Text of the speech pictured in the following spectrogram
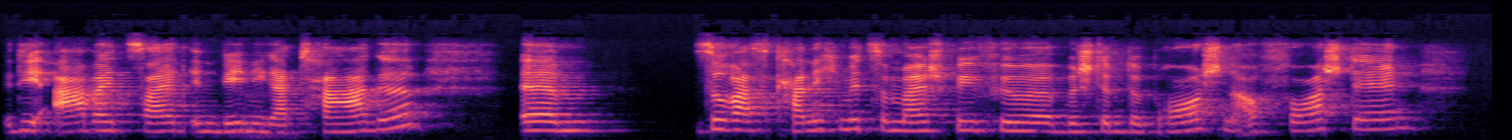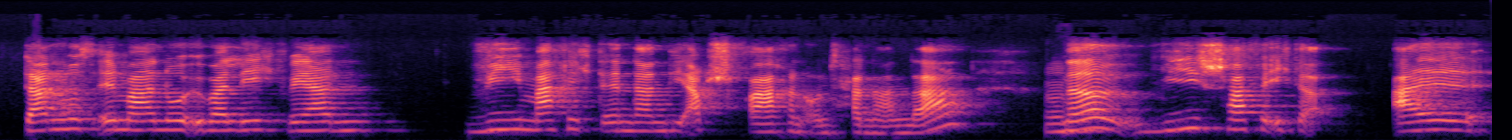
die Arbeitszeit in weniger Tage. Ähm, sowas kann ich mir zum Beispiel für bestimmte Branchen auch vorstellen. Dann muss immer nur überlegt werden, wie mache ich denn dann die Absprachen untereinander? Mhm. Ne, wie schaffe ich da all,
